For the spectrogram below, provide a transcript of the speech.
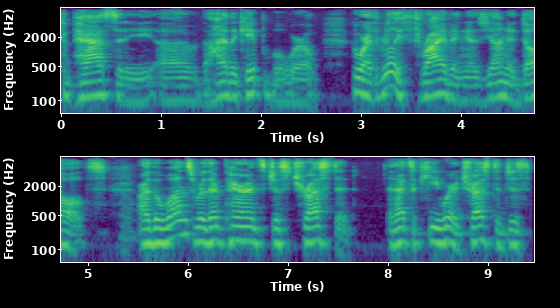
capacity of the highly capable world, who are really thriving as young adults, are the ones where their parents just trusted. And that's a key word, trusted. Just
